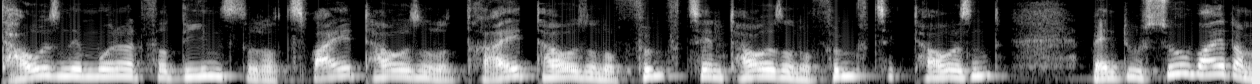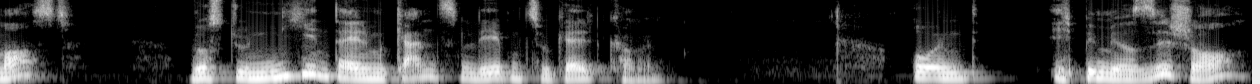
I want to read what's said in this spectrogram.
1000 im Monat verdienst oder 2000 oder 3000 oder 15.000 oder 50.000. Wenn du so weitermachst, wirst du nie in deinem ganzen Leben zu Geld kommen. Und ich bin mir sicher,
